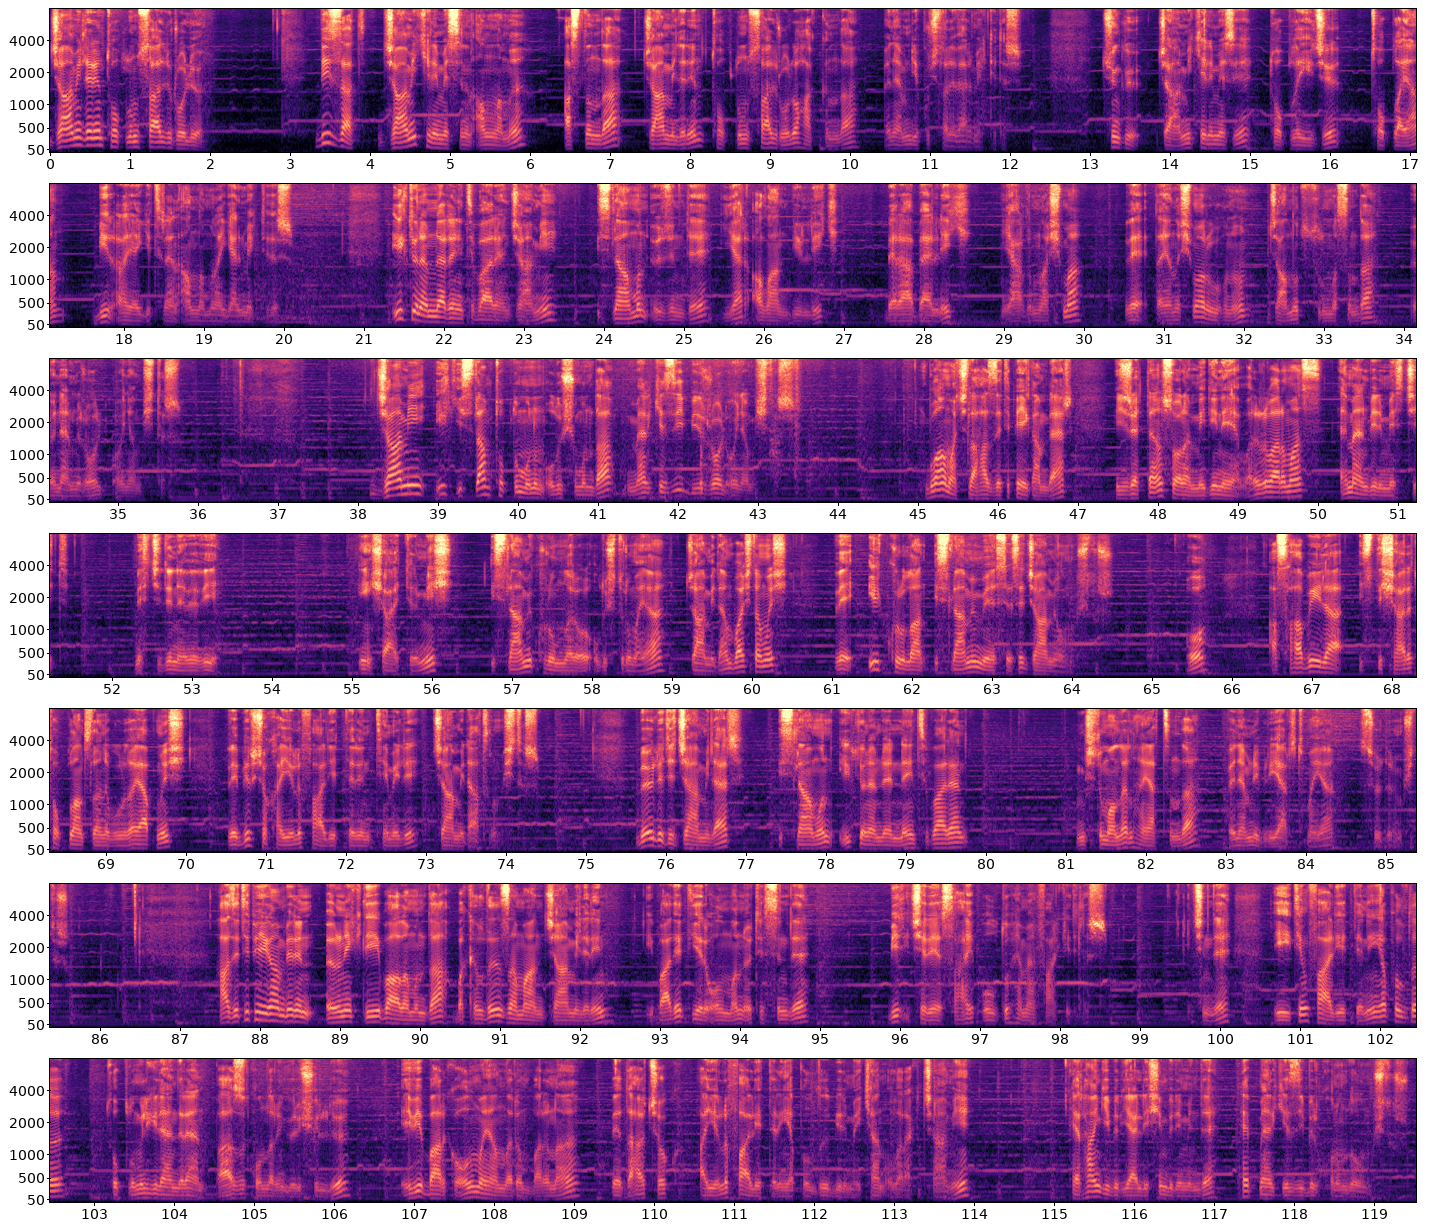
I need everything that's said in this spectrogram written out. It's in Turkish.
Camilerin toplumsal rolü Bizzat cami kelimesinin anlamı aslında camilerin toplumsal rolü hakkında önemli ipuçları vermektedir. Çünkü cami kelimesi toplayıcı, toplayan, bir araya getiren anlamına gelmektedir. İlk dönemlerden itibaren cami, İslam'ın özünde yer alan birlik, beraberlik, yardımlaşma ve dayanışma ruhunun canlı tutulmasında önemli rol oynamıştır. Cami ilk İslam toplumunun oluşumunda merkezi bir rol oynamıştır. Bu amaçla Hazreti Peygamber hicretten sonra Medine'ye varır varmaz hemen bir mescit, Mescid-i Nevevi inşa ettirmiş, İslami kurumları oluşturmaya camiden başlamış ve ilk kurulan İslami müessese cami olmuştur. O, ashabıyla istişare toplantılarını burada yapmış ve birçok hayırlı faaliyetlerin temeli camide atılmıştır. Böylece camiler İslam'ın ilk dönemlerinden itibaren Müslümanların hayatında önemli bir yer tutmaya sürdürmüştür. Hz. Peygamber'in örnekliği bağlamında bakıldığı zaman camilerin ibadet yeri olmanın ötesinde bir içeriğe sahip olduğu hemen fark edilir. İçinde eğitim faaliyetlerinin yapıldığı, toplumu ilgilendiren bazı konuların görüşüldüğü, evi barkı olmayanların barınağı ve daha çok hayırlı faaliyetlerin yapıldığı bir mekan olarak cami, herhangi bir yerleşim biriminde hep merkezi bir konumda olmuştur.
